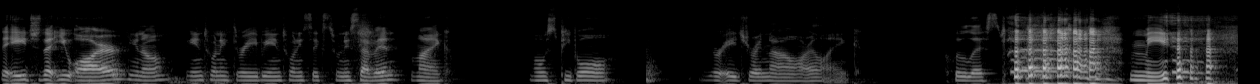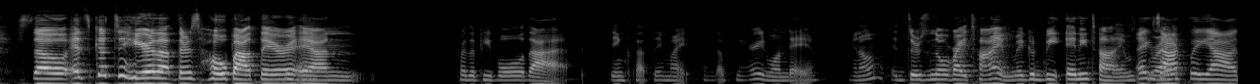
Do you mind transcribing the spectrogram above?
the age that you are, you know, being 23, being 26, 27. Like, most people your age right now are like clueless. Me. so it's good to hear that there's hope out there and for the people that think that they might end up married one day. You know, It- there's no right time. It could be any time. right? Exactly. Yeah.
